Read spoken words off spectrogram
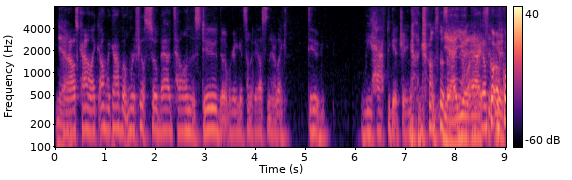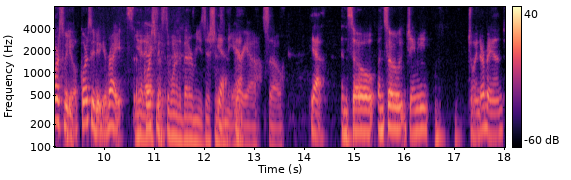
Yeah. And I was kind of like, oh my God, but we feel so bad telling this dude that we're going to get somebody else in there. Like, dude, we have to get Jamie on drums. Yeah, like, I you know, had access- of, you of had- course we do. Of course we do. You're right. So, you of had course we access do. to one of the better musicians Yeah, in the yeah. area so Yeah. And so, and so Jamie joined our band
